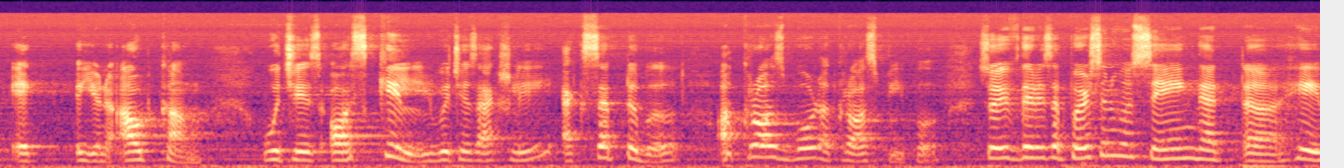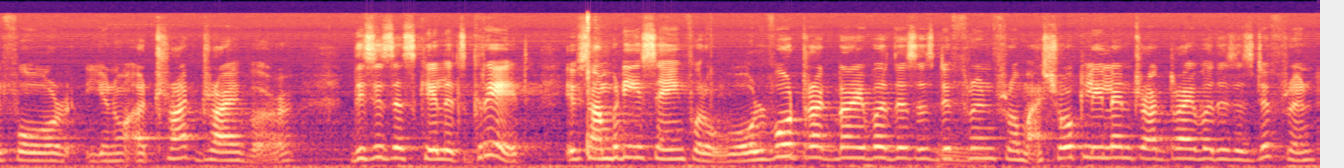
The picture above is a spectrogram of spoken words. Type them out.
you know outcome which is or skill which is actually acceptable across board across people. So if there is a person who's saying that uh, hey for you know a truck driver this is a skill it's great. If somebody is saying for a volvo truck driver this is different. From Ashok Leyland truck driver this is different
